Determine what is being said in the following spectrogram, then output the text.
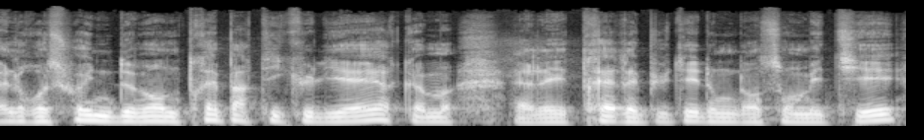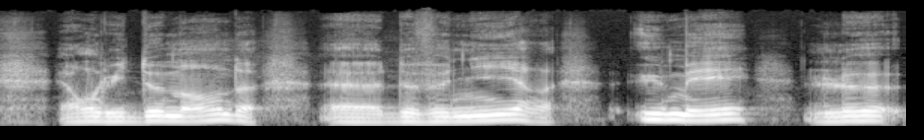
elle, reçoit une demande très particulière, comme elle est très réputée donc dans son métier. Et on lui demande de venir humer le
